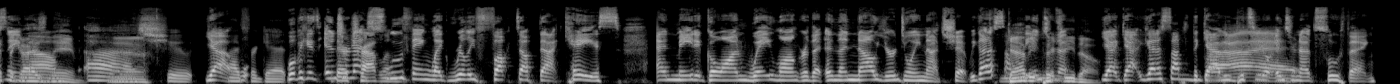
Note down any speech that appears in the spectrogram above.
forget the name guy's now? name. Ah, Yeah. shoot. Yeah, I forget. Well, because internet sleuthing like really fucked up that case and made it go on way longer. That and then now you're doing that shit. We gotta stop Gabby the internet. Petito. Yeah, ga- you gotta stop the Gabby Right. Petito internet sleuthing.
